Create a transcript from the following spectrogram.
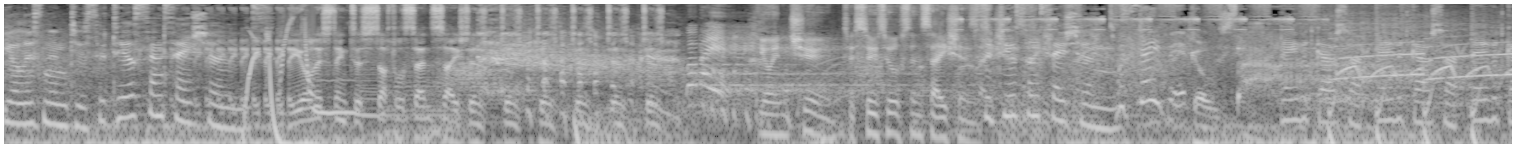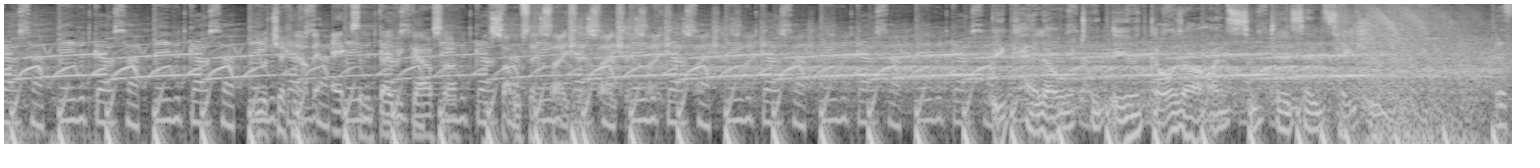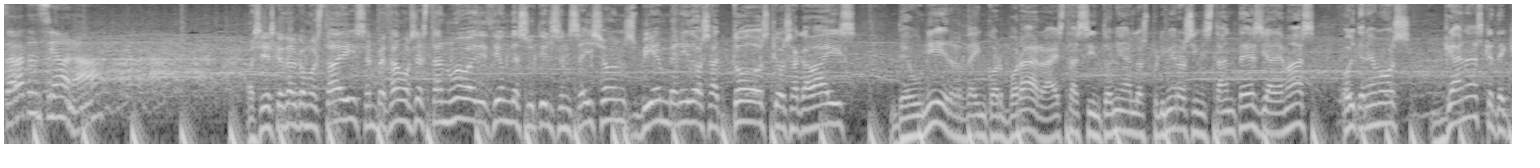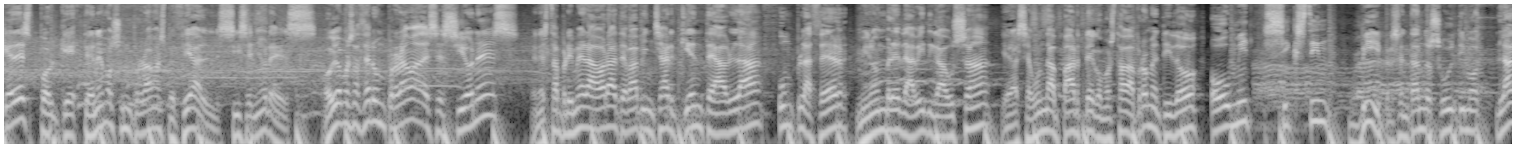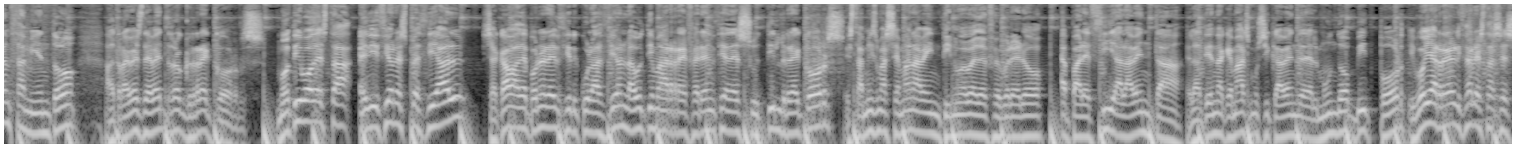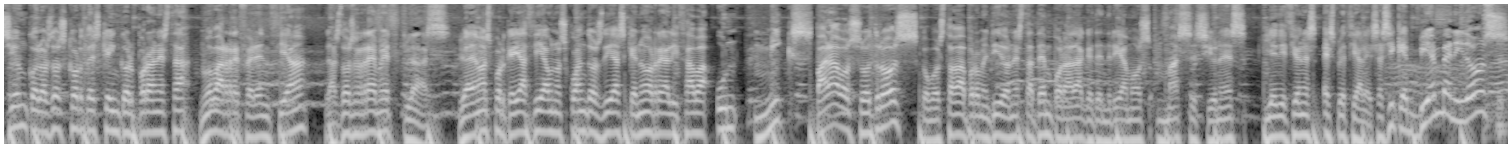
You're listening to Sutil Sensations. You're listening to Subtle Sensations. You're in tune to Sutil Sensations. Sutil Sensations. With David. Goza. David Gausa, David Gausa, David Gausa, David Gausa, David Gausa. You're checking out the excellent David Gausa and Subtle Sensations. David Gausa, David Gausa, David Gausa, David Gausa. Big hello to David Gausa on Sutil Sensations. Prestar atención, ¿ah? Así es que tal como estáis, empezamos esta nueva edición de Sutil Sensations. Bienvenidos a todos que os acabáis de unir, de incorporar a esta sintonía en los primeros instantes y además hoy tenemos ganas que te quedes porque tenemos un programa especial. Sí, señores. Hoy vamos a hacer un programa de sesiones. En esta primera hora te va a pinchar quién te habla. Un placer. Mi nombre es David Gausa y en la segunda parte, como estaba prometido, Omid 16B presentando su último lanzamiento a través de Bedrock Records. Motivo de esta edición especial, se acaba de poner en circulación la última referencia de Sutil Records. Esta misma semana, 29 de febrero, aparecía a la venta en la tienda que más música vende del mundo, Beatport. Y voy a realizar esta sesión con los dos cortes que incorporan esta nueva referencia, las dos remezclas. Y además porque ya hacía unos cuantos días que no realizaba un mix para vosotros, como estaba prometido en esta temporada que tendríamos más sesiones y ediciones especiales. Así que bienvenidos.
